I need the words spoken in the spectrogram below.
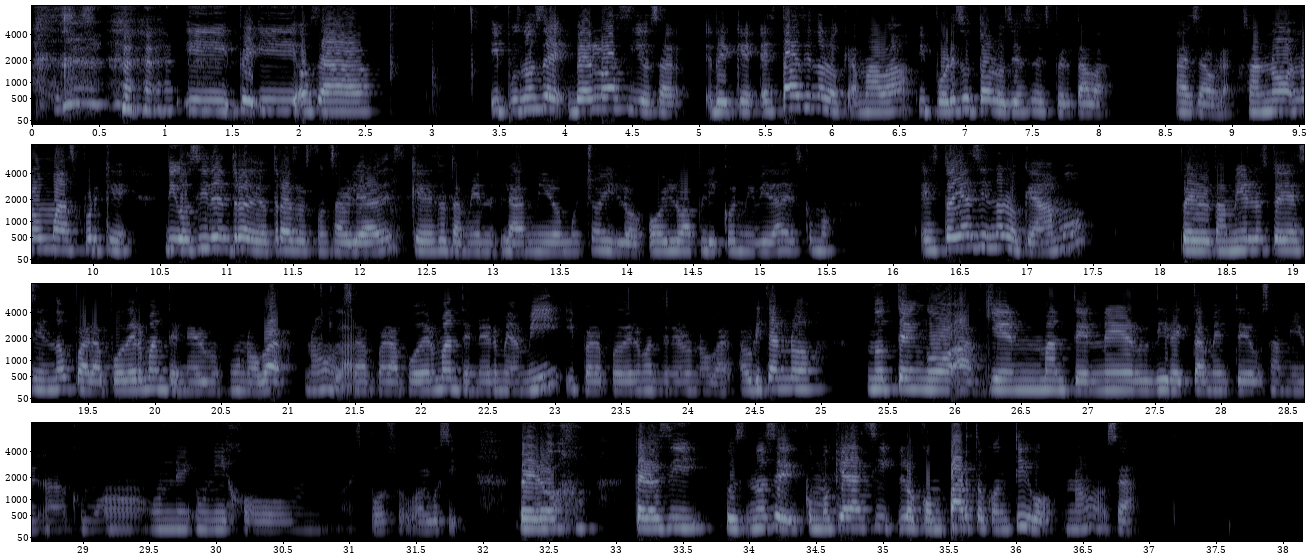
y, y, o sea, y pues no sé, verlo así, o sea, de que estaba haciendo lo que amaba y por eso todos los días se despertaba a esa hora. O sea, no, no más porque, digo, sí, dentro de otras responsabilidades, que eso también le admiro mucho y lo, hoy lo aplico en mi vida, es como, estoy haciendo lo que amo, pero también lo estoy haciendo para poder mantener un hogar, ¿no? O sea, para poder mantenerme a mí y para poder mantener un hogar. Ahorita no no tengo a quien mantener directamente, o sea, mi, ah, como un, un hijo un esposo o algo así. Pero, pero sí, pues no sé, como quiera, así lo comparto contigo, ¿no? O sea,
